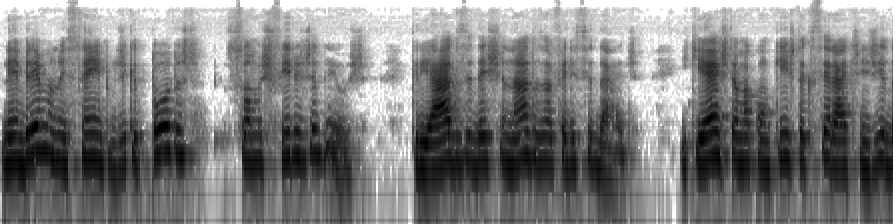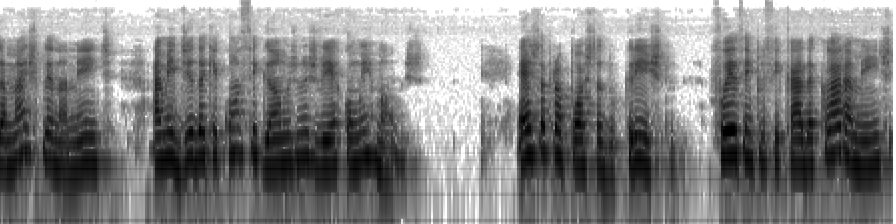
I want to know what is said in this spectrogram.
Lembremos-nos sempre de que todos somos filhos de Deus, criados e destinados à felicidade, e que esta é uma conquista que será atingida mais plenamente à medida que consigamos nos ver como irmãos. Esta proposta do Cristo foi exemplificada claramente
